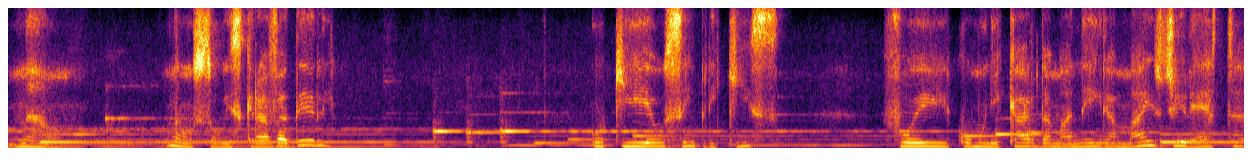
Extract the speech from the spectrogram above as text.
Não, não sou escrava dele. O que eu sempre quis foi comunicar da maneira mais direta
